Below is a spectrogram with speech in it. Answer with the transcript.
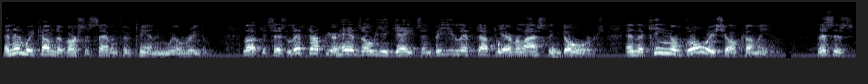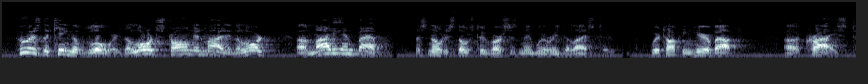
And then we come to verses 7 through 10 and we'll read them. Look, it says, Lift up your heads, O ye gates, and be ye lift up ye everlasting doors, and the King of glory shall come in. This is, who is the King of glory? The Lord strong and mighty, the Lord uh, mighty in battle. Let's notice those two verses, and then we'll read the last two. We're talking here about uh, Christ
